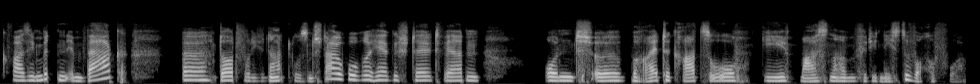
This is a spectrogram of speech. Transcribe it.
quasi mitten im Werk, äh, dort, wo die nahtlosen Stahlrohre hergestellt werden und äh, bereite gerade so die Maßnahmen für die nächste Woche vor.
